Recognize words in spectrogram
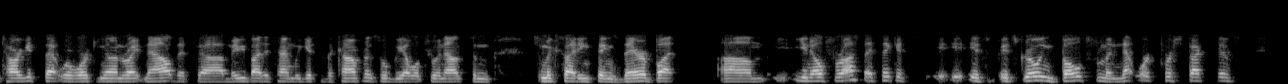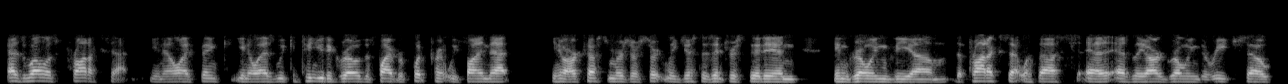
targets that we're working on right now. That uh, maybe by the time we get to the conference, we'll be able to announce some some exciting things there. But um, you know, for us, I think it's it's it's growing both from a network perspective as well as product set. You know, I think you know as we continue to grow the fiber footprint, we find that you know our customers are certainly just as interested in in growing the um, the product set with us as, as, they are growing the reach. So,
